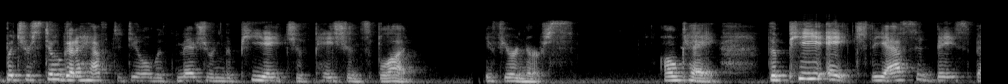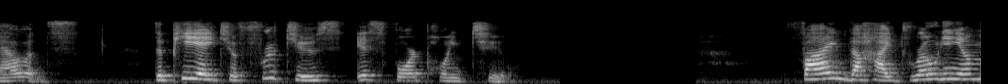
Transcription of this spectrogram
But you're still going to have to deal with measuring the pH of patient's blood if you're a nurse. Okay, the pH, the acid-base balance. The pH of fruit juice is 4.2. Find the hydronium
